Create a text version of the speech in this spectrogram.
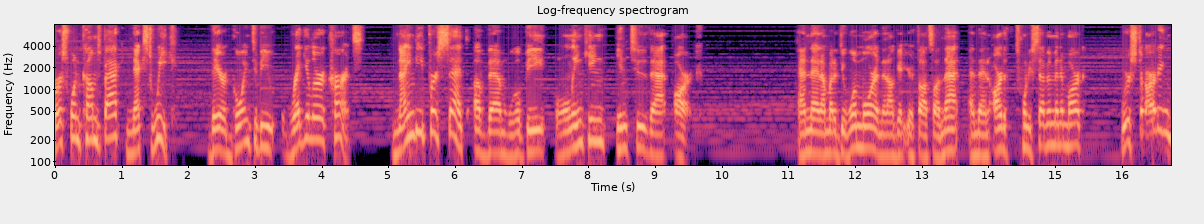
First one comes back next week. They are going to be regular occurrence. 90% of them will be linking into that arc. And then I'm going to do one more and then I'll get your thoughts on that. And then art at the 27 minute mark, we're starting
